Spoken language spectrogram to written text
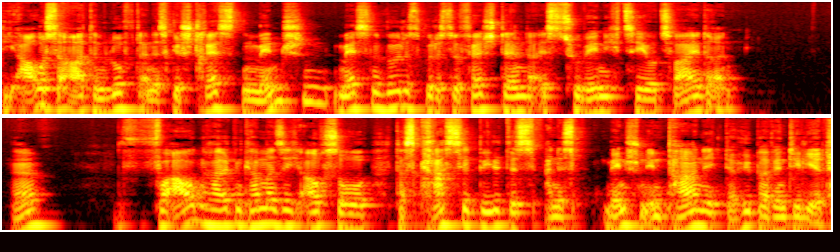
die Außeratemluft eines gestressten Menschen messen würdest, würdest du feststellen, da ist zu wenig CO2 drin. Vor Augen halten kann man sich auch so das krasse Bild des, eines Menschen in Panik, der hyperventiliert.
